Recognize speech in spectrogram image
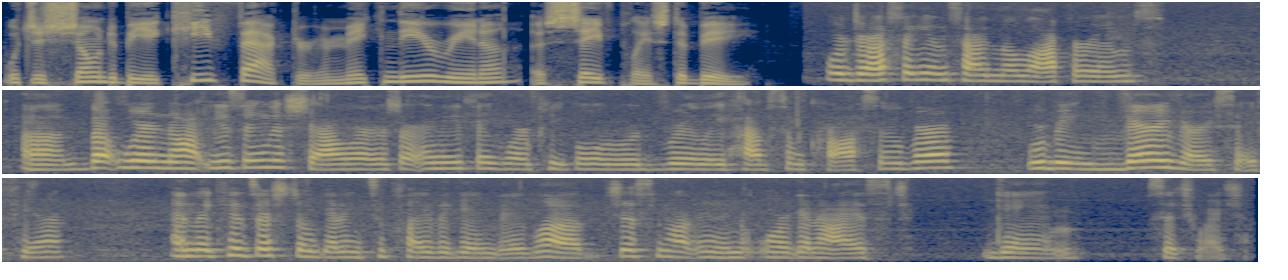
which is shown to be a key factor in making the arena a safe place to be. We're dressing inside in the locker rooms, um, but we're not using the showers or anything where people would really have some crossover. We're being very, very safe here. And the kids are still getting to play the game they love, just not in an organized game situation.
